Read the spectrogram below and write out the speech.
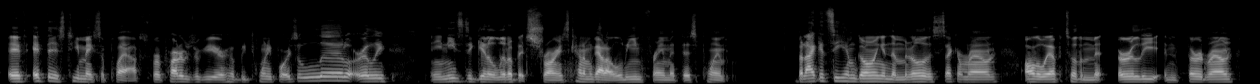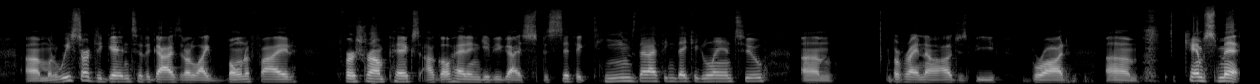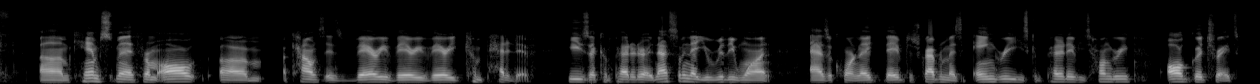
if if this team makes the playoffs, for part of his rookie year, he'll be 24. It's a little early, and he needs to get a little bit stronger. He's kind of got a lean frame at this point. But I could see him going in the middle of the second round, all the way up until the early in the third round. Um, when we start to get into the guys that are like bona fide first round picks, I'll go ahead and give you guys specific teams that I think they could land to. Um, but right now, I'll just be broad. Um, Cam Smith, um, Cam Smith, from all um, accounts, is very, very, very competitive. He's a competitor, and that's something that you really want as a corner. They, they've described him as angry, he's competitive, he's hungry, all good traits.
